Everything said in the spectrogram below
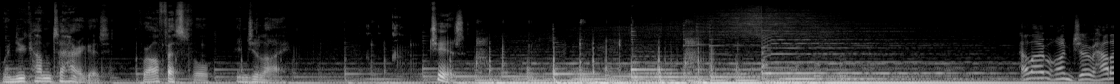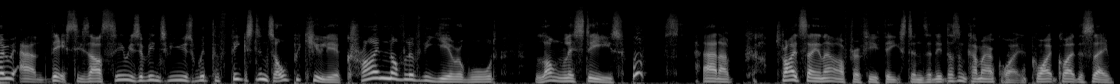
when you come to Harrogate for our festival in July. Cheers. I'm Joe Haddo, and this is our series of interviews with the Theakston's Old Peculier Crime Novel of the Year Award long listees. And I've tried saying that after a few Theakstons, and it doesn't come out quite, quite, quite the same.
